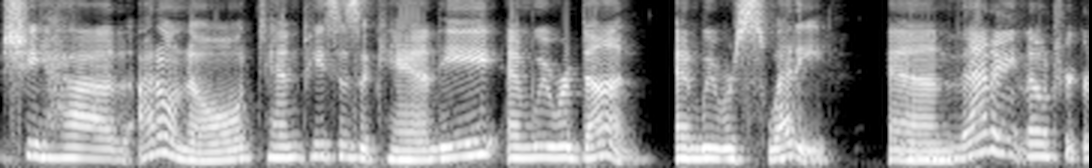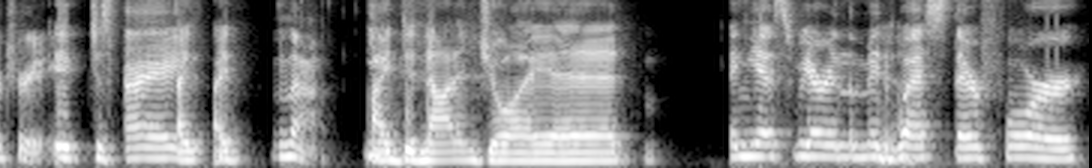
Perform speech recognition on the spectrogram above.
she had, I don't know, 10 pieces of candy and we were done and we were sweaty. And that ain't no trick or treating. it just, I, I, I, nah. I did not enjoy it. and yes, we are in the Midwest, therefore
